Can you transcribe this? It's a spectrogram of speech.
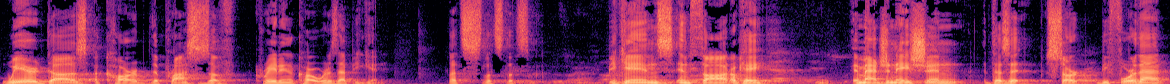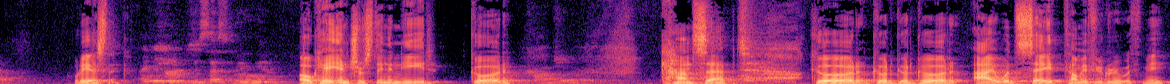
Where does a car, the process of creating a car, where does that begin? Let's let's let's begins in thought. Okay. Imagination. Does it start before that? What do you guys think? I need necessity. Yeah. Okay, interesting. A need. Good. Concept. Good, good, good, good. I would say, tell me if you agree with me,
